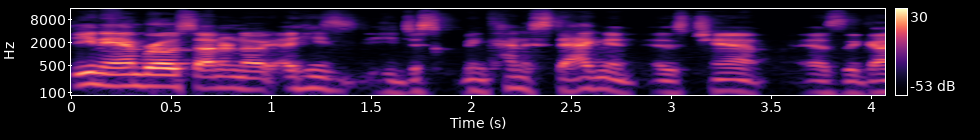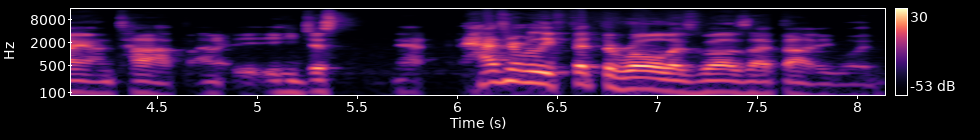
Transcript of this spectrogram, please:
Dean Ambrose, I don't know, he's he just been kind of stagnant as champ, as the guy on top. He just hasn't really fit the role as well as I thought he would.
